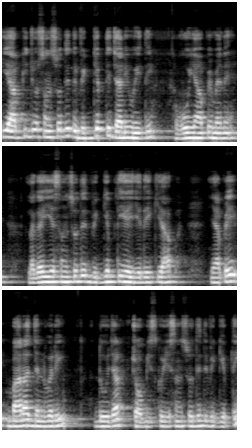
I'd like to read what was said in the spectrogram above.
कि आपकी जो संशोधित विज्ञप्ति जारी हुई थी, वो यहाँ पे मैंने लगाई है। संशोधित विज्ञप्ति है, ये देखिए आप, यहाँ पे 12 जनवरी 2024 को ये संशोधित विज्ञप्ति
